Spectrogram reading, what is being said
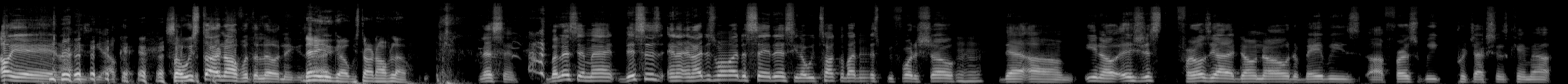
Oh yeah, yeah, yeah, no, yeah, Okay, so we starting off with the little niggas. There you go. We starting off low. Listen, but listen, man. This is, and, and I just wanted to say this. You know, we talked about this before the show. Mhm. That um, you know, it's just for those of y'all that don't know, DaBaby's uh, first week projections came out,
